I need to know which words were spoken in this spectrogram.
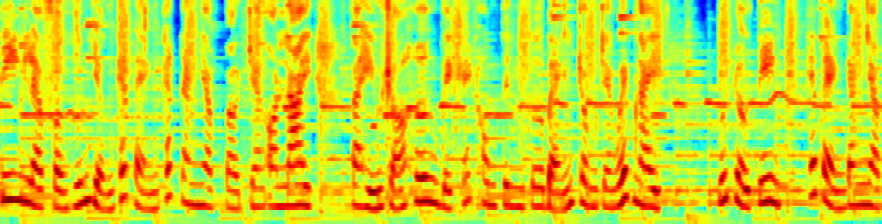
tiên là phần hướng dẫn các bạn cách đăng nhập vào trang online và hiểu rõ hơn về các thông tin cơ bản trong trang web này. Bước đầu tiên, các bạn đăng nhập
